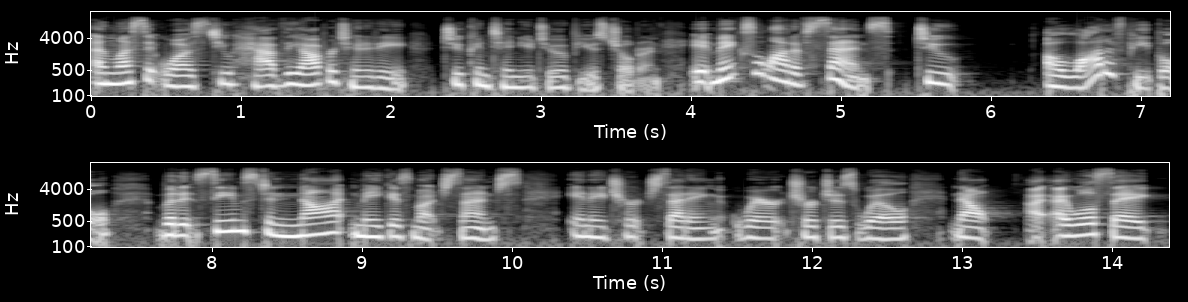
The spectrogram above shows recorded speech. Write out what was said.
unless it was to have the opportunity to continue to abuse children? It makes a lot of sense to a lot of people, but it seems to not make as much sense in a church setting where churches will. Now, I, I, will say,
